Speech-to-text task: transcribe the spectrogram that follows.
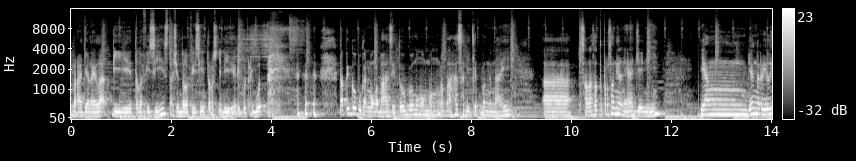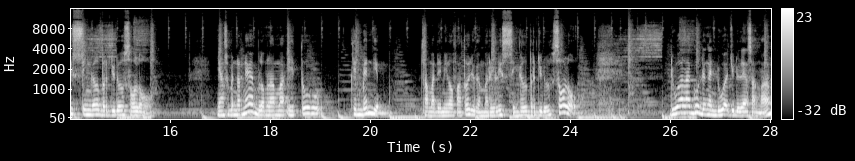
merajalela di televisi stasiun televisi terus jadi ribut-ribut. Tapi gue bukan mau ngebahas itu, gue mau ngomong ngebahas sedikit mengenai uh, salah satu personilnya Jenny yang dia ngerilis single berjudul Solo. Yang sebenarnya belum lama itu Clean Bandit sama Demi Lovato juga merilis single berjudul Solo. Dua lagu dengan dua judul yang sama,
